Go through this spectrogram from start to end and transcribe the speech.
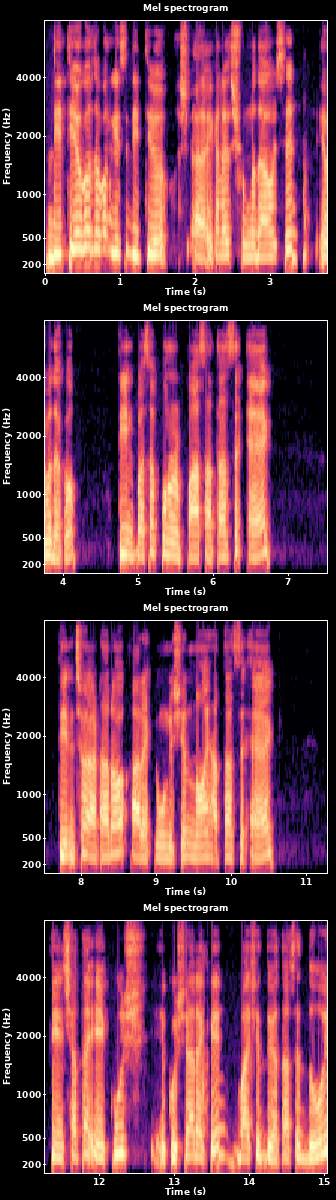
দ্বিতীয় ঘর যখন গেছে, দ্বিতীয় এখানে শূন্য দেওয়া হয়েছে। এবার দেখো, তিন পাঁচা পনেরো, পাঁচ হাতা আছে এক, তিন ছয় আঠারো আর এক উনিশের নয় হাতা আছে এক তিন সাতা একুশ একুশ আর একে বাইশের দুই হাতে আছে দুই।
